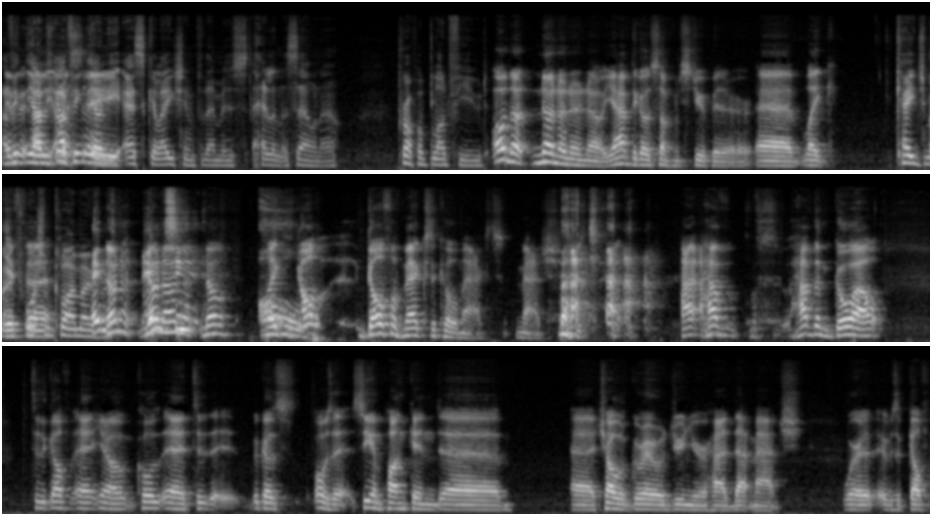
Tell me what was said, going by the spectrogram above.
I think the only I, I think say, the only escalation for them is Hell in a Cell now, proper blood feud. Oh no, no, no, no, no! You have to go something stupider, uh, like cage match. If, Watch uh, them climb over. No, no, no, no, no, no. Like oh. Gulf, Gulf of Mexico match. Match. have have them go out to the Gulf. Uh, you know, close uh, to the, because what was it? CM Punk and uh, Chavo Guerrero Jr. had that match where it was a Gulf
